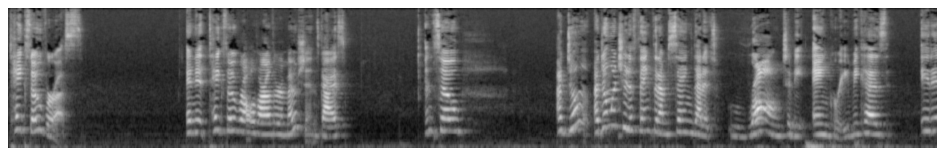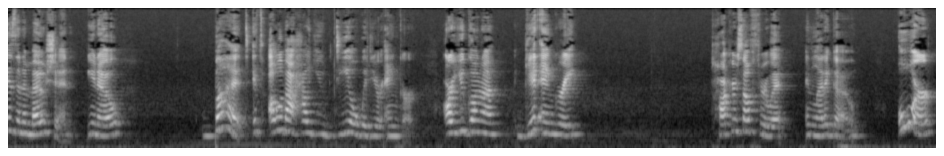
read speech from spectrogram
takes over us. And it takes over all of our other emotions, guys. And so I don't I don't want you to think that I'm saying that it's wrong to be angry because it is an emotion, you know. But it's all about how you deal with your anger. Are you going to get angry, talk yourself through it, and let it go? Or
